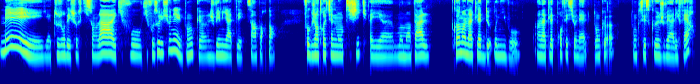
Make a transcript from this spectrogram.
Mais il y a toujours des choses qui sont là et qu'il faut, qu'il faut solutionner. Donc, euh, je vais m'y atteler. C'est important. Il faut que j'entretienne mon psychique et euh, mon mental comme un athlète de haut niveau, un athlète professionnel. Donc, euh, donc c'est ce que je vais aller faire.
